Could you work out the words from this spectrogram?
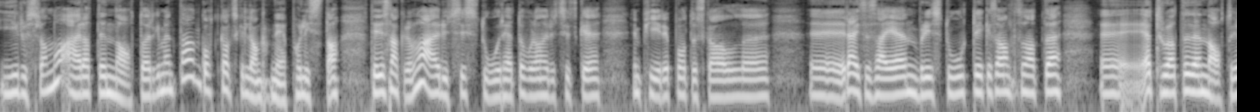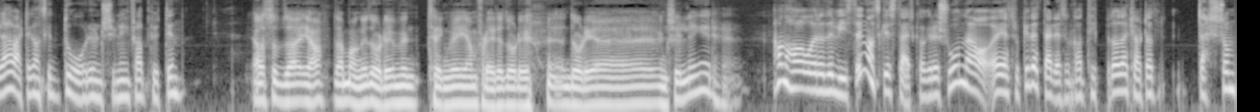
i Russland nå, er at det Nato-argumentet har gått ganske langt ned på lista. Det de snakker om nå er russisk storhet og hvordan russiske empirer på en måte skal eh, reise seg igjen, bli stort, ikke sant. Sånn at eh, jeg tror at den Nato-greia har vært en ganske dårlig unnskyldning fra Putin. Altså, det, ja, det er mange dårlige, men trenger vi igjen flere dårlige, dårlige unnskyldninger? Han har allerede vist en ganske sterk aggresjon, og jeg tror ikke dette er det som kan tippe det. Det er klart at dersom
